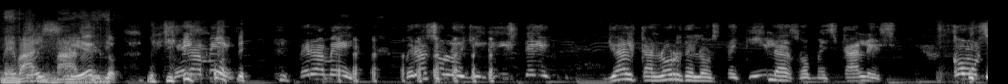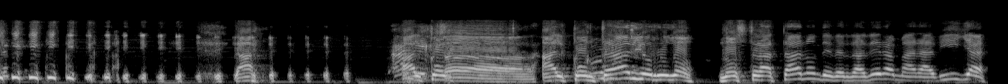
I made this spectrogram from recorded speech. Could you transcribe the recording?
Me No vale es madre. cierto. Espérame, espérame, pero eso lo dijiste ya al calor de los tequilas o mezcales. ¿Cómo se Ah, al, con- Ah, al contrario, Rudo, nos trataron de verdadera maravilla.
